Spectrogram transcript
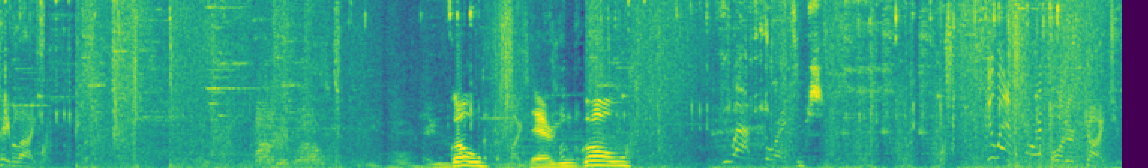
Stabilize. There you go. There you go. You asked for it. Oops. You asked for it! order guide you.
